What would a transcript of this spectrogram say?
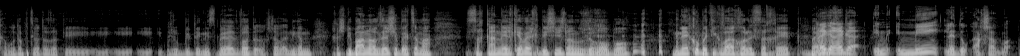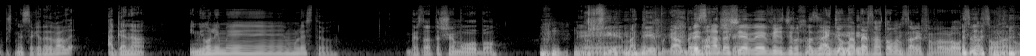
כמות הפציעות הזאת היא, היא, היא, היא, היא פשוט בלתי נסבלת, ועוד עכשיו, אני גם, אחרי שדיברנו על זה שבעצם השחקן ההרכב היחידי שיש לנו זה רובו, נקו בתקווה יכול לשחק. רגע, רגע, עם עם מי, לדוג... עכשיו, פשוט נסכם את הדבר הזה. הגנה, עם מי עולים אה, מול אסטר? בעזרת השם רובו. אה, מטיפ גם בעזרת בעזרת השם אה, וירג'יל חוזר. הייתי אומר בעזרת אורן זריף, אבל הוא לא רוצה לעזור לנו.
